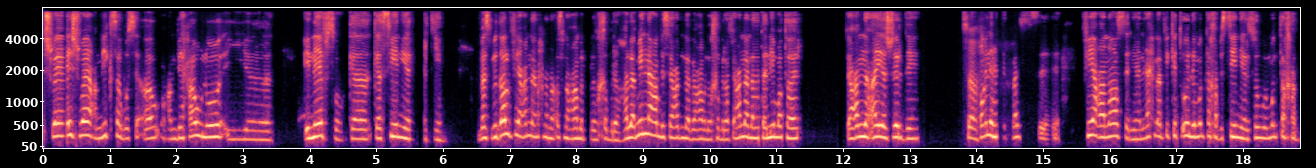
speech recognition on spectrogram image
شوي شوي عم يكسبوا ثقة وعم بيحاولوا ينافسوا ك senior team. بس بضل في عنا نحن ناقصنا عامل الخبره هلأ مين اللي عم بيساعدنا بعامل الخبرة؟ في عنا نتالي مطر في عنا آية جردي. صح. هول بس في عناصر. يعني إحنا فيك تقولي منتخب ال seniors هو منتخب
